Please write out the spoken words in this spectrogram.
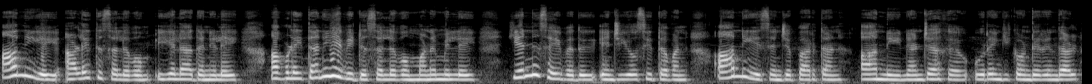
ஆனியை அழைத்து செல்லவும் இயலாத நிலை. அவளை தனியே விட்டு செல்லவும் மனமில்லை. என்ன செய்வது? என்று யோசித்தவன் ஆர்னியை சென்று பார்த்தான். ஆர்னி நன்றாக உறங்கிக் கொண்டிருந்தாள்.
